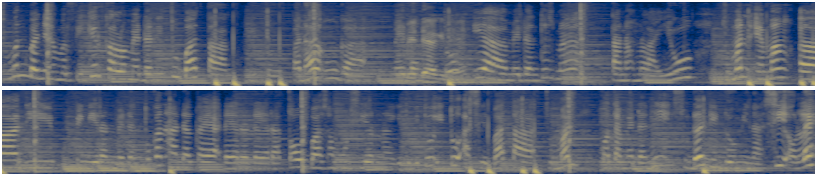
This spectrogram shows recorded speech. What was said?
cuman banyak yang berpikir kalau Medan itu Batak gitu. Padahal enggak. Medan Beda itu gitu ya? iya Medan tuh sebenarnya tanah Melayu. Cuman emang eh, di pinggiran Medan tuh kan ada kayak daerah-daerah Toba Samosir nah gitu-gitu. Itu asli Batak. Cuman kota Medan ini sudah didominasi oleh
